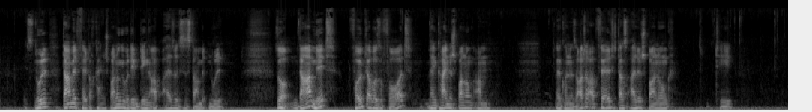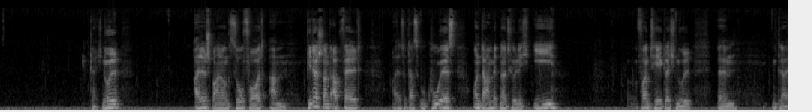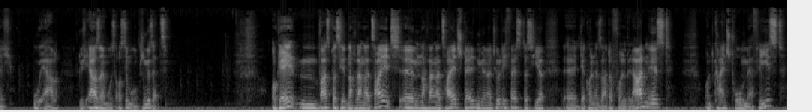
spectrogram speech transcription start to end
ist 0. Damit fällt auch keine Spannung über dem Ding ab, also ist es damit 0. So, damit folgt aber sofort, wenn keine Spannung am äh, Kondensator abfällt, dass alle Spannung T gleich 0, alle Spannung sofort am Widerstand abfällt, also das UQ ist und damit natürlich I von T gleich 0 ähm, gleich UR durch R sein muss aus dem Ohmschen Gesetz. Okay, was passiert nach langer Zeit? Ähm, nach langer Zeit stellten wir natürlich fest, dass hier äh, der Kondensator voll geladen ist und kein Strom mehr fließt,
